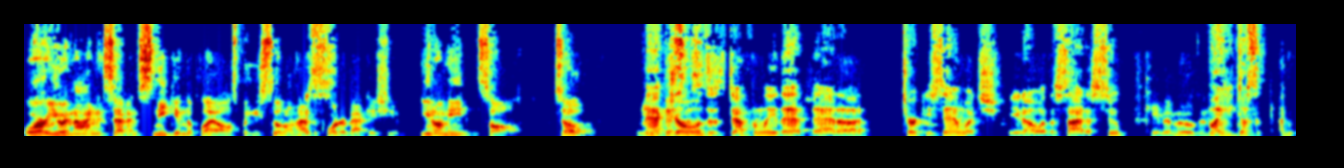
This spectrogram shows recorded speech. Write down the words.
Or are you a nine and seven sneak in the playoffs, but you still don't have the quarterback issue? You know what I mean? Solved. So Mac Jones is- is, definitely that that uh, turkey sandwich, you know, with a side of soup. keep it moving. But he doesn't. I, mean,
